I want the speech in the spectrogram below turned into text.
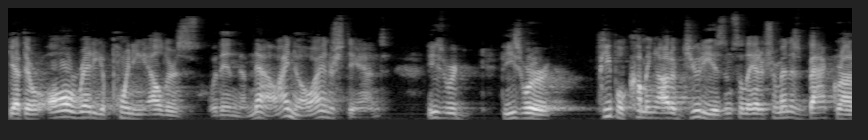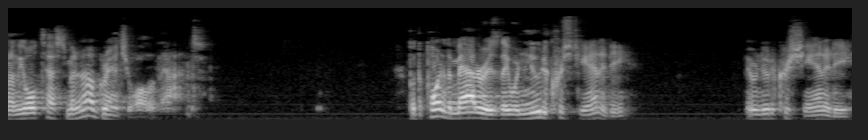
Yet they were already appointing elders within them. Now, I know, I understand. These were, these were people coming out of Judaism, so they had a tremendous background in the Old Testament, and I'll grant you all of that. But the point of the matter is they were new to Christianity. They were new to Christianity.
